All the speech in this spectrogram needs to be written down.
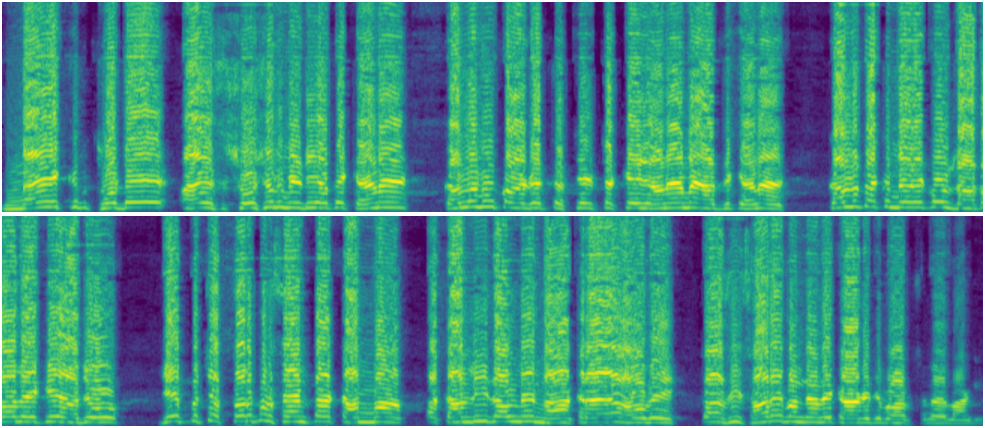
ਮੈਂ ਇੱਕ ਤੁਹਾਡੇ ਇਸ ਸੋਸ਼ਲ ਮੀਡੀਆ ਤੇ ਕਹਿਣਾ ਕੱਲ ਨੂੰ ਕਾਗਜ਼ ਚੱਕੇ ਚੱਕੇ ਜਾਣੇ ਮੈਂ ਅੱਜ ਕਹਿਣਾ ਕੱਲ ਤੱਕ ਮੇਰੇ ਕੋਲ ਡਾਟਾ ਲੈ ਕੇ ਆ ਜਾਓ। ਜੇ 75% ਦਾ ਕੰਮ ਅਕਾਲੀ ਦਲ ਨੇ ਨਾ ਕਰਾਇਆ ਹੋਵੇ, ਤਾਂ ਅਸੀਂ ਸਾਰੇ ਬੰਦਿਆਂ ਦੇ ਕਾਗਜ਼ ਵਾਪਸ ਲੈ ਲਾਂਗੇ।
